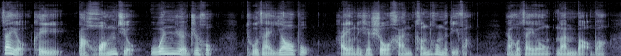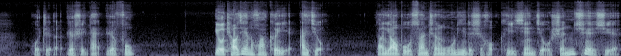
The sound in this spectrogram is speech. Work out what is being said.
再有，可以把黄酒温热之后涂在腰部，还有那些受寒疼痛的地方。然后再用暖宝宝或者热水袋热敷。有条件的话，可以艾灸。当腰部酸沉无力的时候，可以先灸神阙穴，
